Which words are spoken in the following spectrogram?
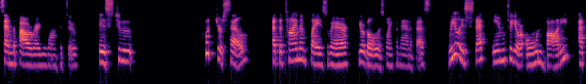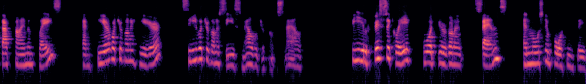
send the power where you want it to is to put yourself at the time and place where your goal is going to manifest really step into your own body at that time and place and hear what you're going to hear, see what you're going to see, smell what you're going to smell, feel physically what you're going to sense, and most importantly,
